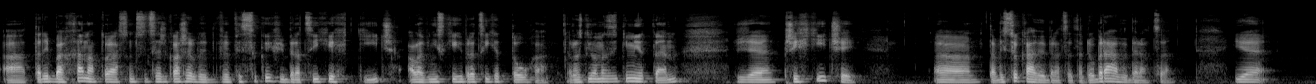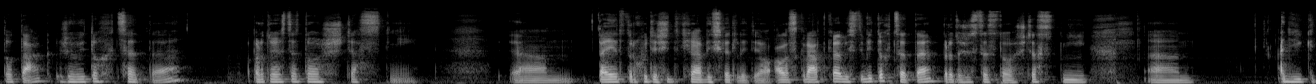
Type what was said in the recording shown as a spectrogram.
A tady bacha na to, já jsem sice říkal, že ve vysokých vibracích je chtíč, ale v nízkých vibracích je touha. Rozdíl mezi tím je ten, že při chtíči uh, ta vysoká vibrace, ta dobrá vibrace, je to tak, že vy to chcete, protože jste z toho šťastní. Um, tady je to trochu těžší teďka vysvětlit, jo, ale zkrátka vy, vy to chcete, protože jste z toho šťastní um, a díky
